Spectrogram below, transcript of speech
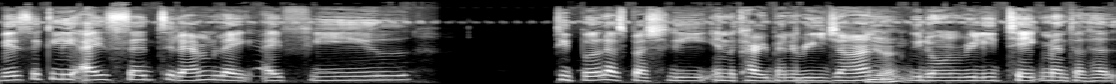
basically, I said to them, like, I feel people, especially in the Caribbean region, Yeah. we don't really take mental health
